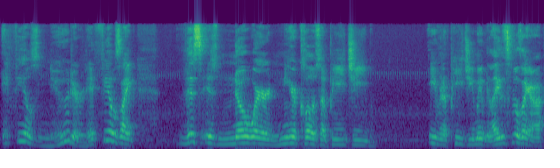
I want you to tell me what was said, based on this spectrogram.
it feels neutered. It feels like this is nowhere near close a PG even a PG movie. Like this feels like a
